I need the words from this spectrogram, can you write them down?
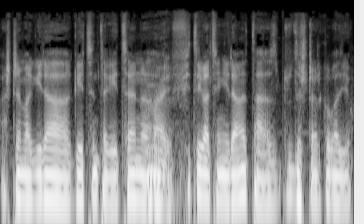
haste magira gehitzen eta gehitzen, uh, fite galtzen gira, eta ez dut estarko badio.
